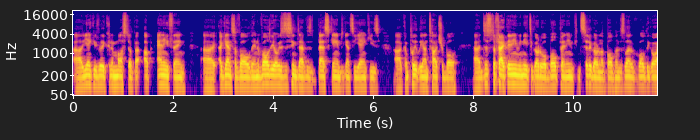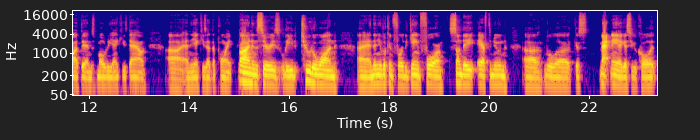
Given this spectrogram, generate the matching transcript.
Uh, Yankees really couldn't muster up, up anything uh, against Eovaldi, and Eovaldi always seems to have his best games against the Yankees, uh, completely untouchable. Uh, just the fact they didn't even need to go to a bullpen, even consider going to the bullpen, just let Voldy go out there and just mow the Yankees down. Uh, and the Yankees at the point behind in the series lead two to one. And then you're looking for the game four Sunday afternoon, uh, little uh, I guess matinee, I guess you could call it.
